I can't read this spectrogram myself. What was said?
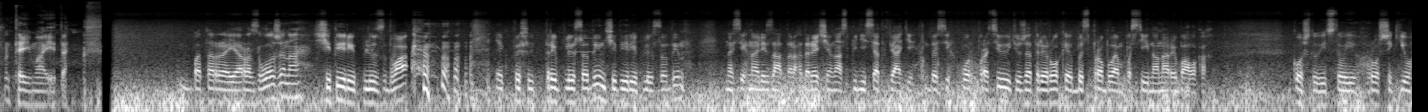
те й маєте. Батарея розложена. 4 плюс 2. Як пишуть 3 плюс 1, 4 плюс 1 на сигналізаторах. До речі, у нас 55 до сих пор працюють уже 3 роки без проблем постійно на рибалках. Коштують своїх грошиків.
